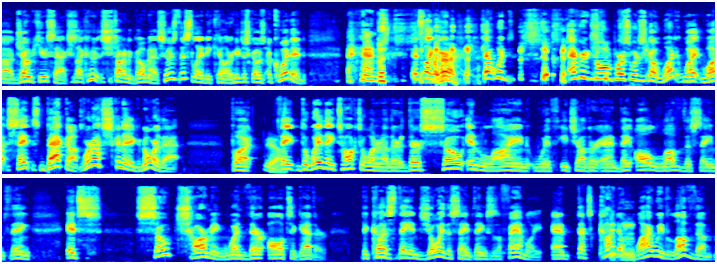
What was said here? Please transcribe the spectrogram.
uh Joan Cusack. She's like who she's talking to Gomez. Who's this lady killer? He just goes acquitted. And it's like that would every normal person would just go what wait what? Say back up. We're not just going to ignore that. But Yeah. they the way they talk to one another they're so in line with each other and they all love the same thing. It's so charming when they're all together because they enjoy the same things as a family. And that's kind of mm-hmm. why we love them.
